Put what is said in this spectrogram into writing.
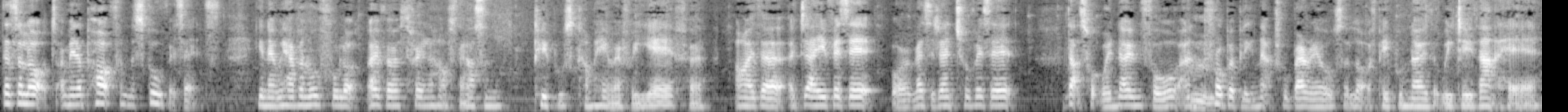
There's a lot. I mean, apart from the school visits, you know, we have an awful lot. Over three and a half thousand pupils come here every year for either a day visit or a residential visit. That's what we're known for, and probably natural burials. A lot of people know that we do that here,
